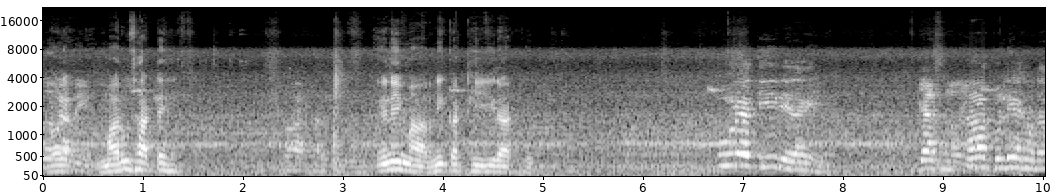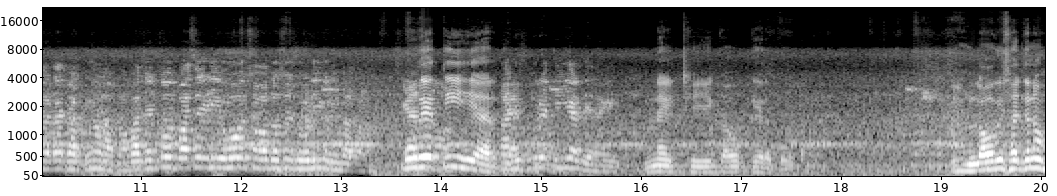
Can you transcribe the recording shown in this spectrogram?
ਦਾਂਗੇ ਮਾਰੂ ਸੱਟ ਇਹ? ਦਿਓ। ਇਹਨੇ ਮਾਰਨੀ ਇਕੱਠੀ ਰੱਖ ਕੇ। ਪੂਰੇ 30 ਦੇ ਦਾਂਗੇ ਜੈਸ ਨੋ ਜੀ। ਆ ਖੁੱਲੀਆਂ ਛੋਟਾ ਛੋਟਾ ਕਰਤੀਆਂ ਹੁਣ ਆਪਾਂ। ਬਸ ਇਹ ਤੋਂ ਬਸ ਜਿਹੜੀ ਉਹ 100 200 ਛੋੜੀ ਹੋਣੀ ਬਸ। ਪੂਰੇ 30000 ਦੇ। ਹਾਂਜੀ ਪੂਰੇ 30000 ਦੇ ਦਾਂਗੇ। ਨਹੀਂ ਠੀਕ ਆ ਓਕੇ ਰਿਪੋਰਟ ਆ। ਲਓ ਵੀ ਸੱਜਣੋ।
